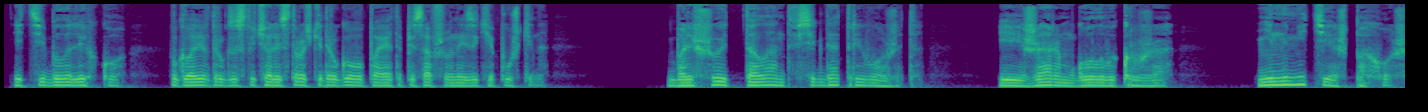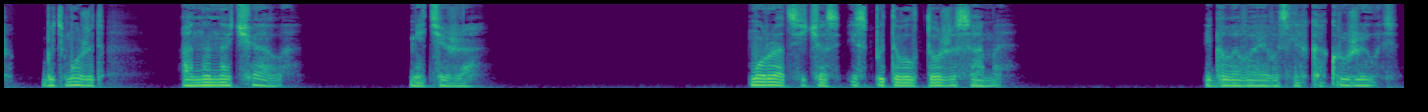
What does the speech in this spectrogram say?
Идти было легко. В голове вдруг застучали строчки другого поэта, писавшего на языке Пушкина. «Большой талант всегда тревожит, и жаром головы кружа. Не на мятеж похож, быть может, а на начало мятежа». Мурат сейчас испытывал то же самое, и голова его слегка кружилась.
